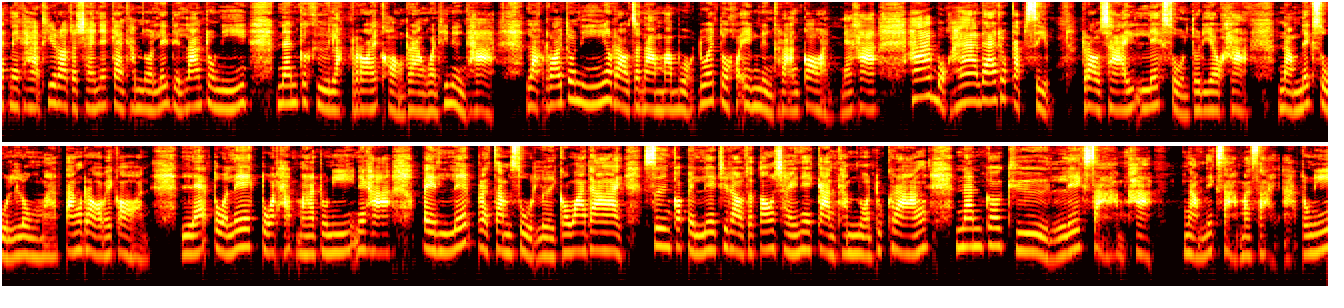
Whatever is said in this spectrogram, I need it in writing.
กนะคะที่เราจะใช้ในการคำนวณเลขเด่นล่างตรงนี้ นั่นก็คือหลักร้อยของรางวัลที่ 1 ค่ะ หลักร้อยตัวนี้เราจะนำมาบวกด้วยตัวเขาเอง 1 ครั้งก่อนนะคะ5บวก5ได้เท่ากับ 10 เราใช้เลขศูนย์ตัวเดียวค่ะนำเลขศูนย์ลงมาตั้งรอไว้ก่อน และตัวเลขตัวถัดมาตัวนี้นะคะ เป็นเลขประจำสูตรเลยก็ว่าได้ ซึ่งก็เป็นเลขที่เราจะต้องใช้ในการคำนวณทุกครั้ง นั่นก็คือเลข 3 ค่ะ นำเลข 3 มาใส่อะตรงนี้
